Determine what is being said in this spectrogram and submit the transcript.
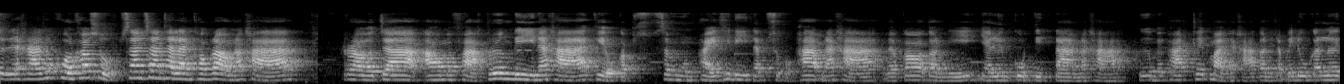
สวัสดีนะคะทุกคนเข้าสู่สั้นสั้นไทยแลนด์ของเรานะคะ เราจะเอามาฝากเรื่องดีนะคะ เกี่ยวกับสมุนไพรที่ดีต่อสุขภาพนะคะ แล้วก็ตอนนี้อย่าลืมกดติดตามนะคะ เพื่อไม่พลาดคลิปใหม่นะคะ ตอนนี้เราไปดูกันเลย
